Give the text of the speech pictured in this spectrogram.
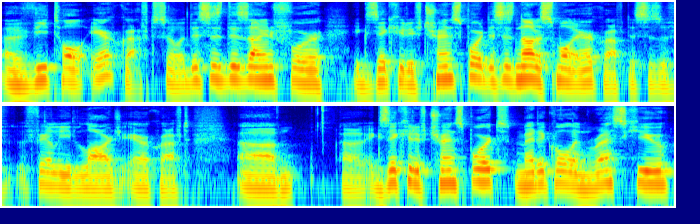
uh, VTOL aircraft. So this is designed for executive transport. This is not a small aircraft. This is a fairly large aircraft. Um, uh, executive transport, medical and rescue,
